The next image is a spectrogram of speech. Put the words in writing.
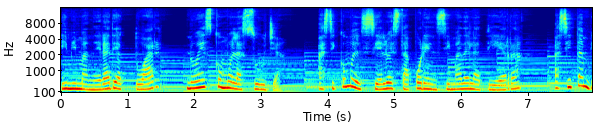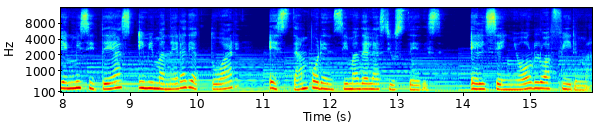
y mi manera de actuar no es como la suya. Así como el cielo está por encima de la tierra, así también mis ideas y mi manera de actuar están por encima de las de ustedes. El Señor lo afirma.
